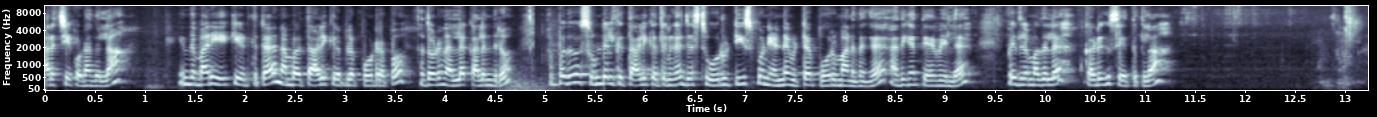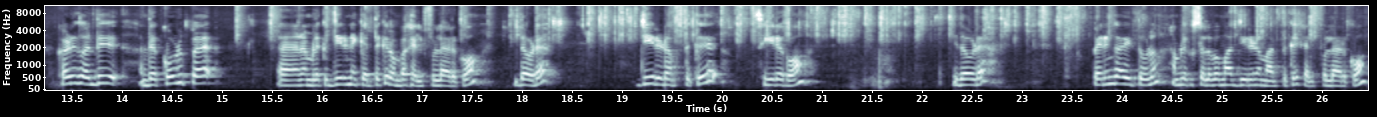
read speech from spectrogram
அரைச்சி கொண்டதெல்லாம் இந்த மாதிரி ஏக்கி எடுத்துட்டா நம்ம தாளிக்கிறப்பில் போடுறப்போ அதோட நல்லா கலந்துரும். பொதுவாக சுண்டலுக்கு தாளிக்கிறதுனுங்க ஜஸ்ட் ஒரு டீஸ்பூன் எண்ணெய் விட்டால் போருமானதுங்க அதிகம் தேவையில்லை. இப்போ இதில் முதல்ல கடுகு சேர்த்துக்கலாம். கடுகு வந்து அந்த கொழுப்பை நம்மளுக்கு ஜீரணிக்கிறதுக்கு ரொம்ப ஹெல்ப்ஃபுல்லாக இருக்கும். இதோட ஜீரணத்துக்கு சீரகம். இதோட பெருங்காயத்தூளும் நம்மளுக்கு சுலபமாக ஜீரணமாகறதுக்கு ஹெல்ப்ஃபுல்லாக இருக்கும்.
